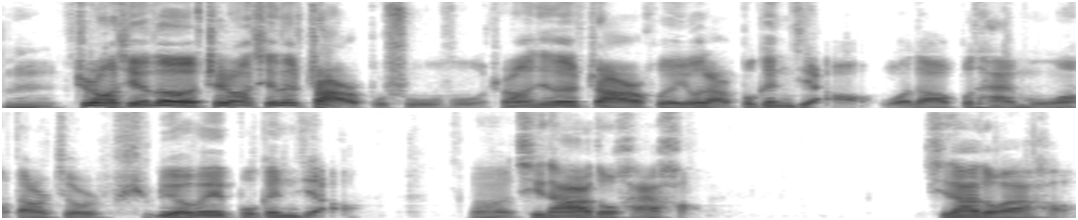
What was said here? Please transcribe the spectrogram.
嗯，这双鞋的这双鞋的这儿不舒服，这双鞋的这儿会有点不跟脚，我倒不太磨，但是就是略微不跟脚。嗯，其他的都还好，其他都还好。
